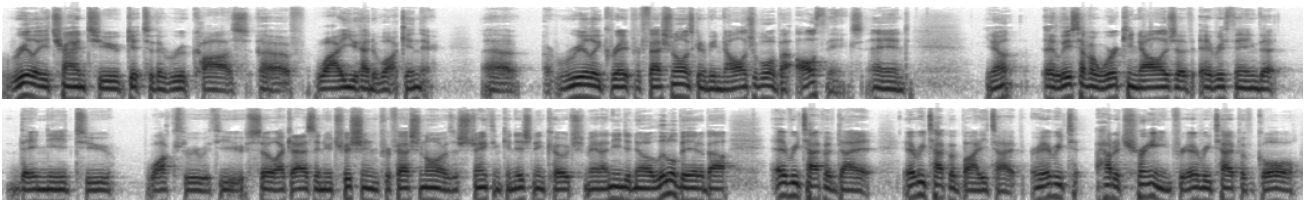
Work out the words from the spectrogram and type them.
really trying to get to the root cause of why you had to walk in there. Uh, a really great professional is going to be knowledgeable about all things and, you know, at least have a working knowledge of everything that they need to walk through with you. So, like as a nutrition professional or as a strength and conditioning coach, man, I need to know a little bit about every type of diet, every type of body type, or every t- how to train for every type of goal.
